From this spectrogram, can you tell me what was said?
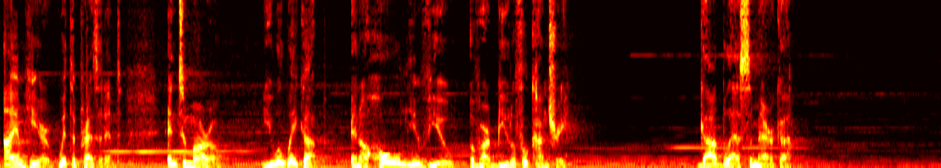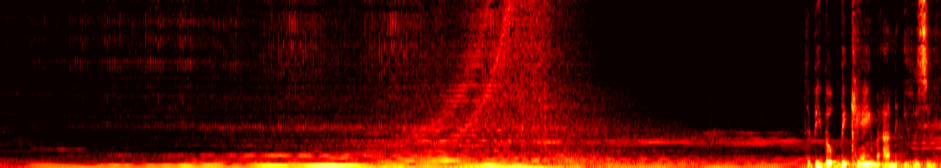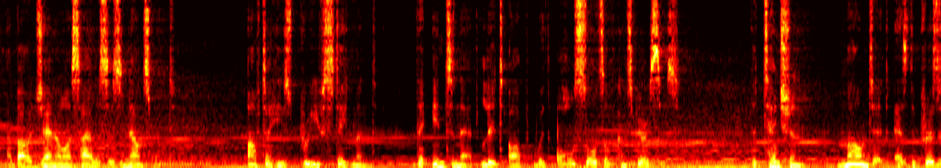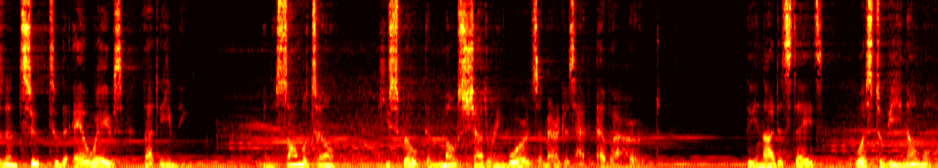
I am here with the President, and tomorrow you will wake up in a whole new view of our beautiful country. God bless America. The people became uneasy about General Silas's announcement. After his brief statement, the internet lit up with all sorts of conspiracies. The tension mounted as the president took to the airwaves that evening. In a somber tone, he spoke the most shattering words America had ever heard. The United States was to be no more.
